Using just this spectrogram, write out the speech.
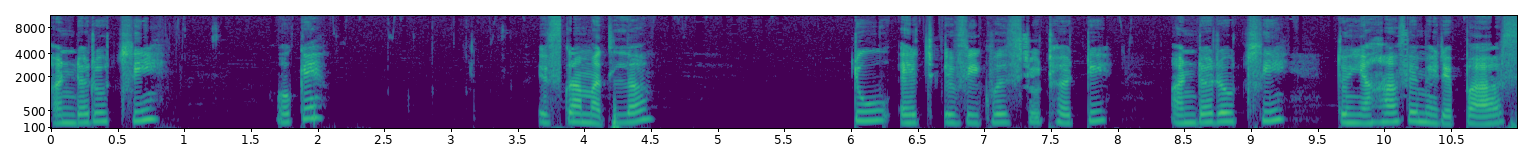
under root three okay इसका मतलब two h is equals to thirty under root three तो यहाँ से मेरे पास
